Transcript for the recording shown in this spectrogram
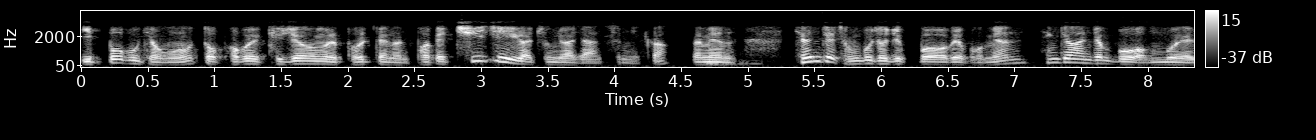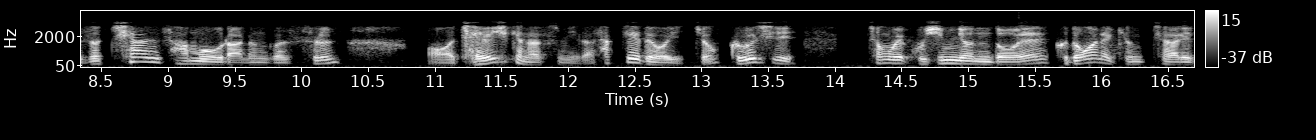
입법의 경우 또 법의 규정을 볼 때는 법의 취지가 중요하지 않습니까? 그러면 음. 현재 정부 조직법에 보면 행정안전부 업무에서 치안 사무라는 것을 어, 제외시켜 놨습니다. 삭제되어 있죠. 그것이 1990년도에 그동안의 경찰이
